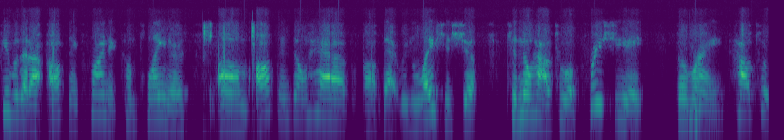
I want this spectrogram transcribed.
people that are often chronic complainers um, often don't have uh, that relationship to know how to appreciate the rain, how to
